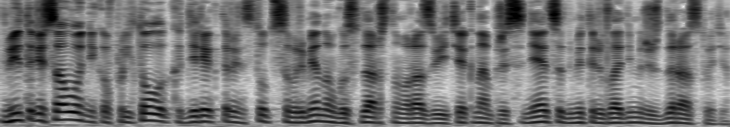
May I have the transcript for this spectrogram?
Дмитрий Солоников, политолог, директор Института современного государственного развития, к нам присоединяется. Дмитрий Владимирович, здравствуйте.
